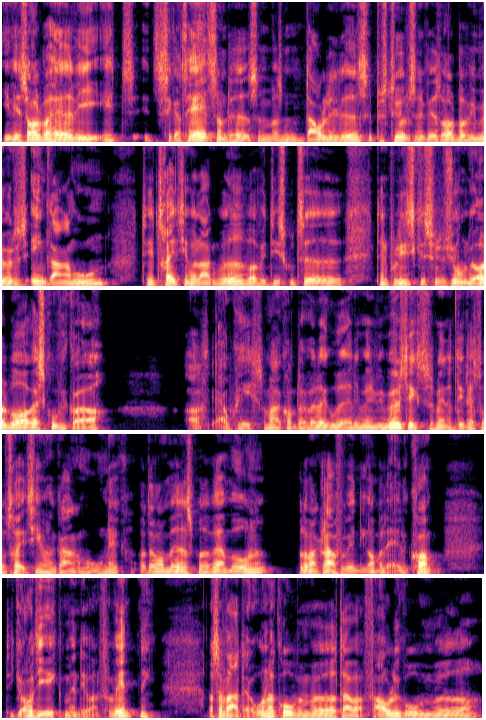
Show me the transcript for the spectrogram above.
i VS Aalborg havde vi et, et sekretariat, som det hed, som var sådan en daglig ledelse, bestyrelsen i VS Aalborg. Vi mødtes en gang om ugen til et tre timer langt møde, hvor vi diskuterede den politiske situation i Aalborg, og hvad skulle vi gøre? Og ja, okay, så meget kom der heller ikke ud af det, men vi mødtes ikke som mindre, det der stod tre timer en gang om ugen, ikke? Og der var medlemsmøder hver måned, og der var en klar forventning om, at alle kom. Det gjorde de ikke, men det var en forventning. Og så var der undergruppemøder, der var faglige gruppemøder,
